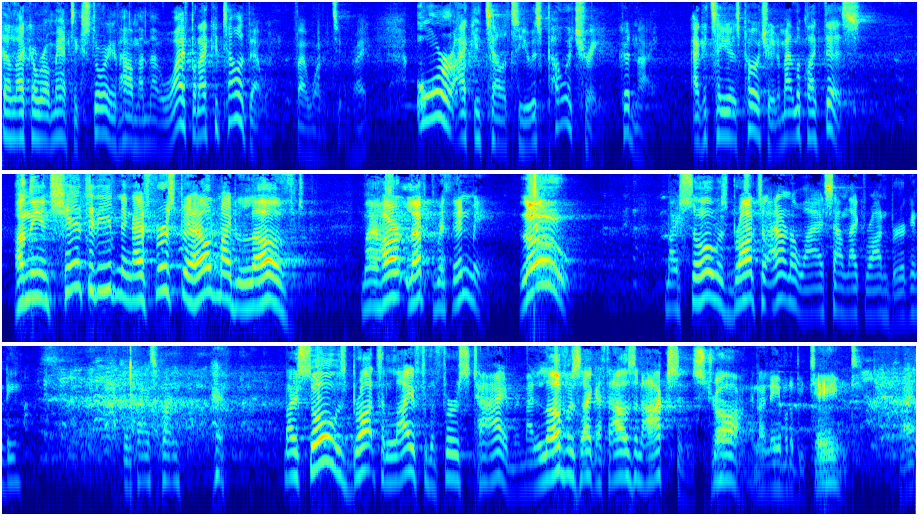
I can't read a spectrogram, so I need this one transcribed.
than like a romantic story of how I met my wife, but I could tell it that way if I wanted to, right? Or I could tell it to you as poetry, couldn't I? I could tell you as poetry. And it might look like this. On the enchanted evening I first beheld my beloved, my heart leapt within me. Lo! My soul was brought to, I don't know why I sound like Ron Burgundy. my soul was brought to life for the first time, and my love was like a thousand oxen, strong and unable to be tamed. Right?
